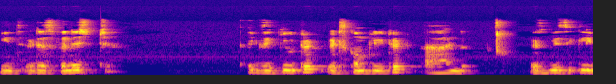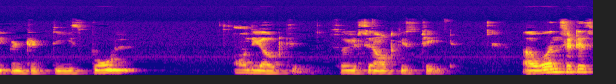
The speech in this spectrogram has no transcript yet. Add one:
means it is finished executed it's completed and it's basically printed the spool on the out queue so it's an out queue state. Uh, once it is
